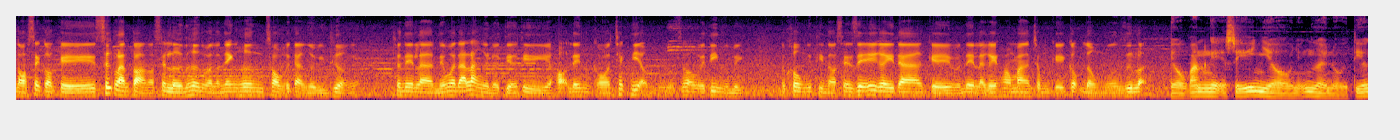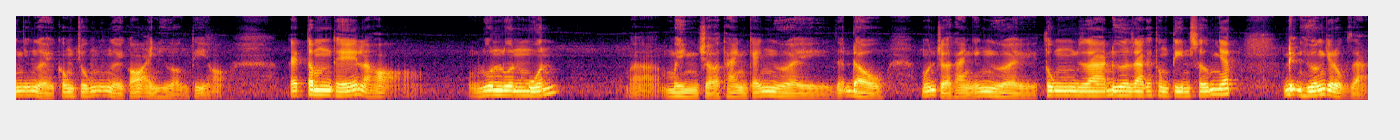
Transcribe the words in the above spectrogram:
nó sẽ có cái sức lan tỏa nó sẽ lớn hơn và nó nhanh hơn so với cả người bình thường ấy. Cho nên là nếu mà đã là người nổi tiếng thì họ nên có trách nhiệm so với tin của mình nếu không thì nó sẽ dễ gây ra cái vấn đề là gây hoang mang trong cái cộng đồng dư luận. Nhiều văn nghệ sĩ, nhiều những người nổi tiếng, những người công chúng, những người có ảnh hưởng thì họ, cái tâm thế là họ luôn luôn muốn mà mình trở thành cái người dẫn đầu, muốn trở thành cái người tung ra, đưa ra cái thông tin sớm nhất, định hướng cho độc giả,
